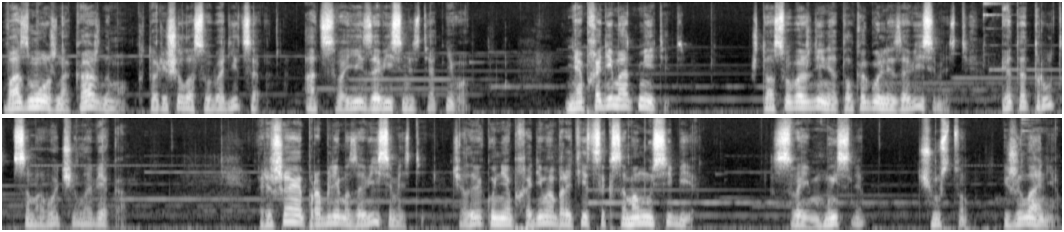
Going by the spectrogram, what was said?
возможно каждому, кто решил освободиться от своей зависимости от него. Необходимо отметить, что освобождение от алкогольной зависимости – это труд самого человека. Решая проблему зависимости, человеку необходимо обратиться к самому себе, своим мыслям, чувствам и желаниям.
